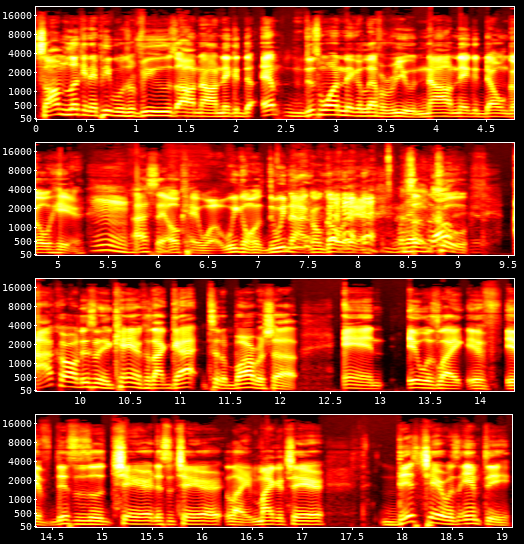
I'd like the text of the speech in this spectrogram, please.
So I'm looking at people's reviews. Oh no, nigga, this one nigga left a review. No, nigga, don't go here. Mm. I said, okay, well, we going we not gonna go there. so you go. cool. I called this nigga Cam because I got to the barbershop and it was like if if this is a chair, this is a chair, like Micah chair. This chair was empty.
